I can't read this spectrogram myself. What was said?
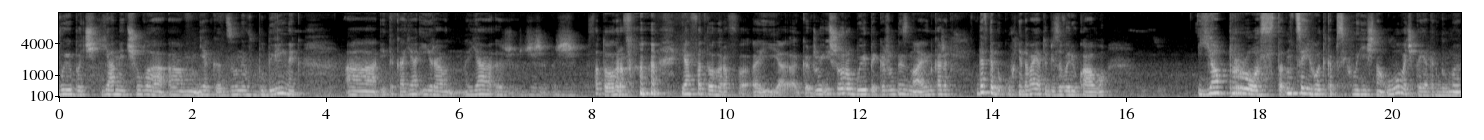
вибач, я не чула, ем, як дзвонив будильник. І така, я Іра, я ж, фотограф. я фотограф. Я кажу, і що робити? Кажу, не знаю. Він каже, де в тебе кухня? Давай я тобі заварю каву. Я просто, ну це його така психологічна уловочка, я так думаю.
